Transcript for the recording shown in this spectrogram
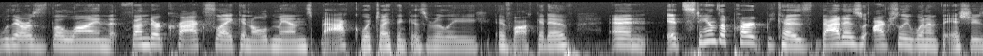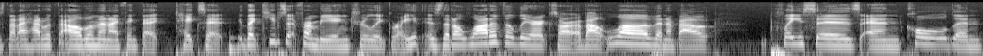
there was the line that thunder cracks like an old man's back, which I think is really evocative. And it stands apart because that is actually one of the issues that I had with the album, and I think that takes it, that keeps it from being truly great, is that a lot of the lyrics are about love and about places and cold and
